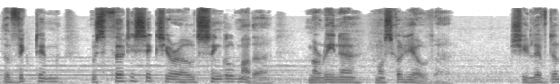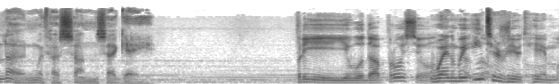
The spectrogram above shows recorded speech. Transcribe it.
The victim was 36-year-old single mother Marina Moskalyova. She lived alone with her son Sergei. When we interviewed him,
